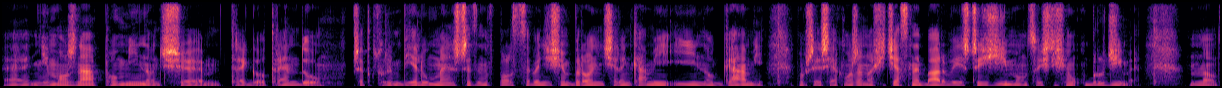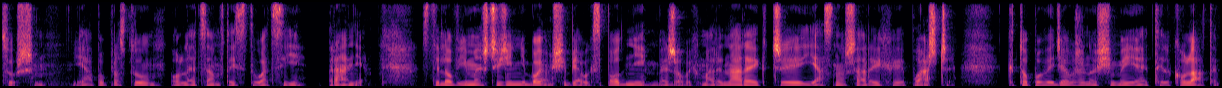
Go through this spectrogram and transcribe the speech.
E, nie można pominąć tego trendu, przed którym wielu mężczyzn w Polsce będzie się bronić rękami i nogami, bo przecież jak można nosić jasne barwy jeszcze zimą, co jeśli się ubrudzimy? No cóż, ja po prostu polecam w tej sytuacji pranie. Stylowi mężczyźni nie boją się białych spodni, beżowych marynarek czy jasno-szarych płaszczy. Kto powiedział, że nosimy je tylko latem?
